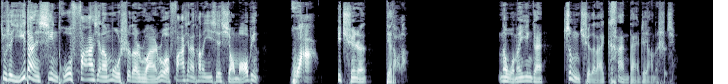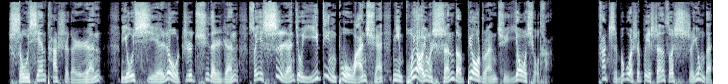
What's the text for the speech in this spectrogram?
就是一旦信徒发现了牧师的软弱，发现了他的一些小毛病，哗，一群人跌倒了。那我们应该正确的来看待这样的事情。首先，他是个人，有血肉之躯的人，所以世人就一定不完全。你不要用神的标准去要求他。他只不过是被神所使用的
